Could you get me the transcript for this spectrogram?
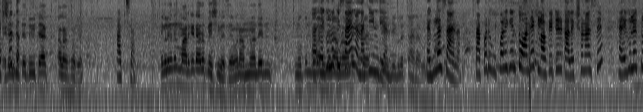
110 এটার ভিতরে দুইটা কালার হবে। আচ্ছা। এগুলো কিন্তু মার্কেটে আরও বেশি বেচে এবং আমাদের নতুন দোকান এগুলো কি চায়না নাকি জি, ইন্ডিয়ান? এগুলো চায়না গুলো। এগুলো চায় না তারপরে উপরে কিন্তু অনেক লকেটের কালেকশন আছে হ্যাঁ এগুলো একটু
